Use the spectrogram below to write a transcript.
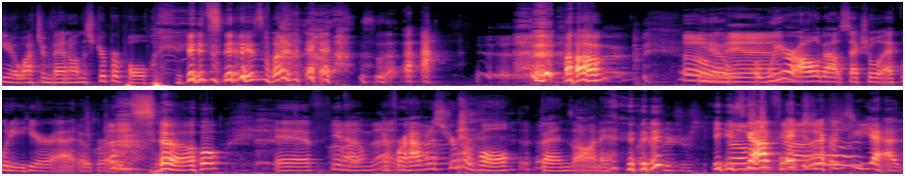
you know watching ben on the stripper pole it's it is what it is um, Oh you know man, we are all about sexual equity here at oak road so if you know On if we're having a stripper pole ben's on it I got pictures. He's Oh got my gosh. pictures. Yes.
